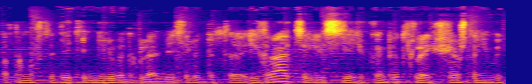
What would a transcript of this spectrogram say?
потому что дети не любят гулять, дети любят э, играть или сидеть в компьютере или еще что-нибудь.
